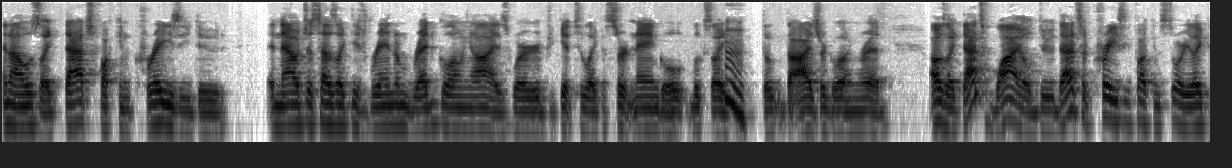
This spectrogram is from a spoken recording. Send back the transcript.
And I was like, that's fucking crazy, dude. And now it just has like these random red glowing eyes where if you get to like a certain angle, it looks like Hmm. the, the eyes are glowing red. I was like, that's wild, dude. That's a crazy fucking story. Like,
